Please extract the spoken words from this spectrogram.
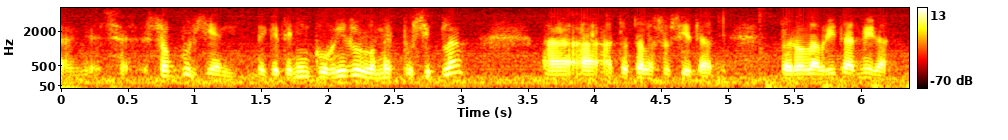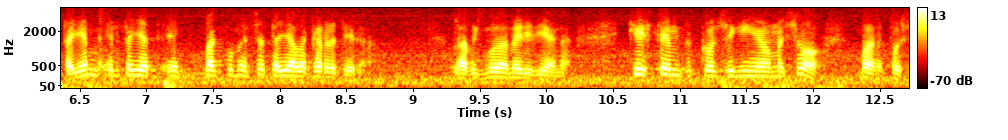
eh, som conscients de que tenim que obrir-ho el més possible a, a, a tota la societat. Però la veritat, mira, tallem, hem tallat, hem, van començar a tallar la carretera, l'Avinguda Meridiana. Què estem aconseguint amb això? bueno, doncs,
